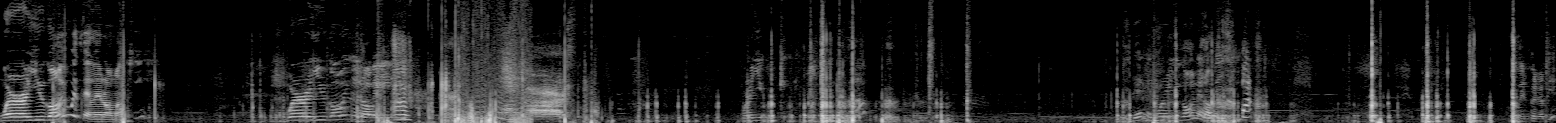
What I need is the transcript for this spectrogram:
Where are you going with it, little monkey? Where are you going, little baby? Where are you? Dylan, where are you going, little baby? Want me to put it up here?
